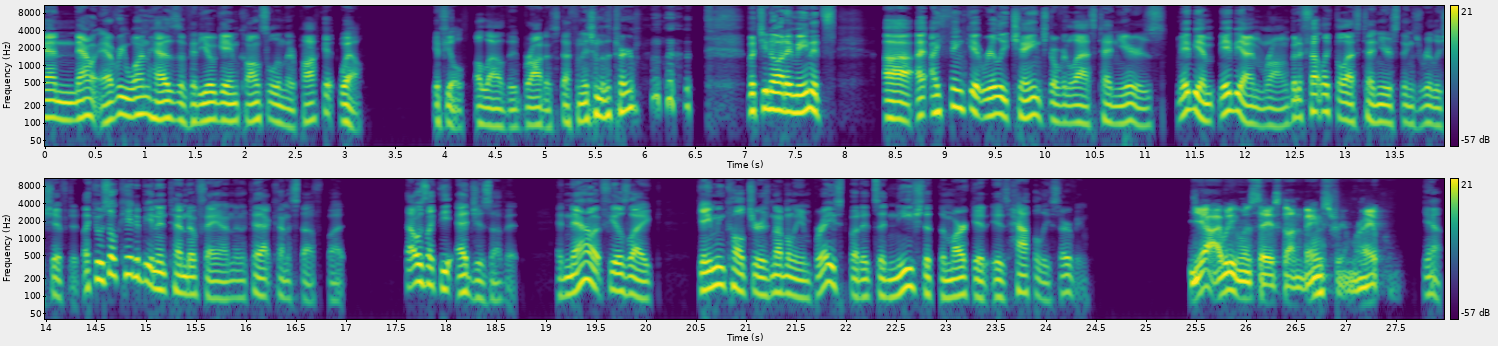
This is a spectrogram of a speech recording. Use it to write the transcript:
And now everyone has a video game console in their pocket. Well, if you'll allow the broadest definition of the term. but you know what I mean? It's uh, I, I think it really changed over the last ten years. Maybe I'm maybe I'm wrong, but it felt like the last ten years things really shifted. Like it was okay to be a Nintendo fan and that kind of stuff, but that was like the edges of it. And now it feels like gaming culture is not only embraced, but it's a niche that the market is happily serving. Yeah, I would even say it's gone mainstream, right? Yeah.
